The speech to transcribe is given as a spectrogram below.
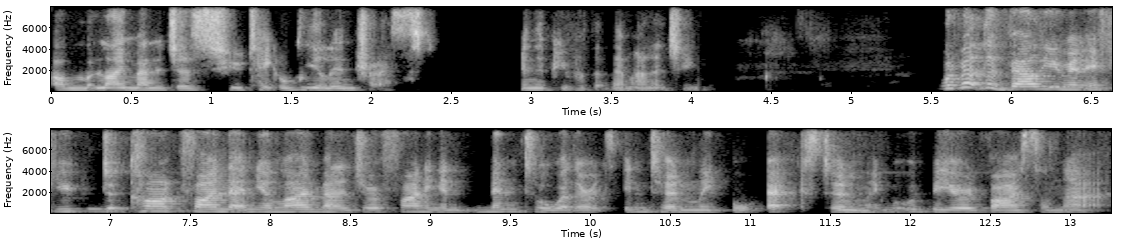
um, line managers who take a real interest in the people that they're managing. What about the value in if you can't find that in your line manager, finding a mentor, whether it's internally or externally? Mm. What would be your advice on that?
